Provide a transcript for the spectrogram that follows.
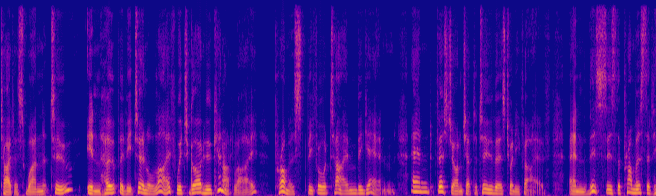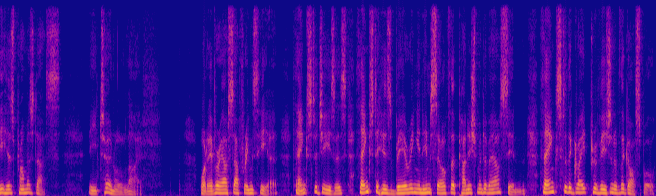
Titus 1:2 In hope of eternal life which God who cannot lie promised before time began. And 1 John chapter 2 verse 25. And this is the promise that he has promised us, eternal life. Whatever our sufferings here, thanks to Jesus, thanks to his bearing in himself the punishment of our sin, thanks to the great provision of the gospel,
